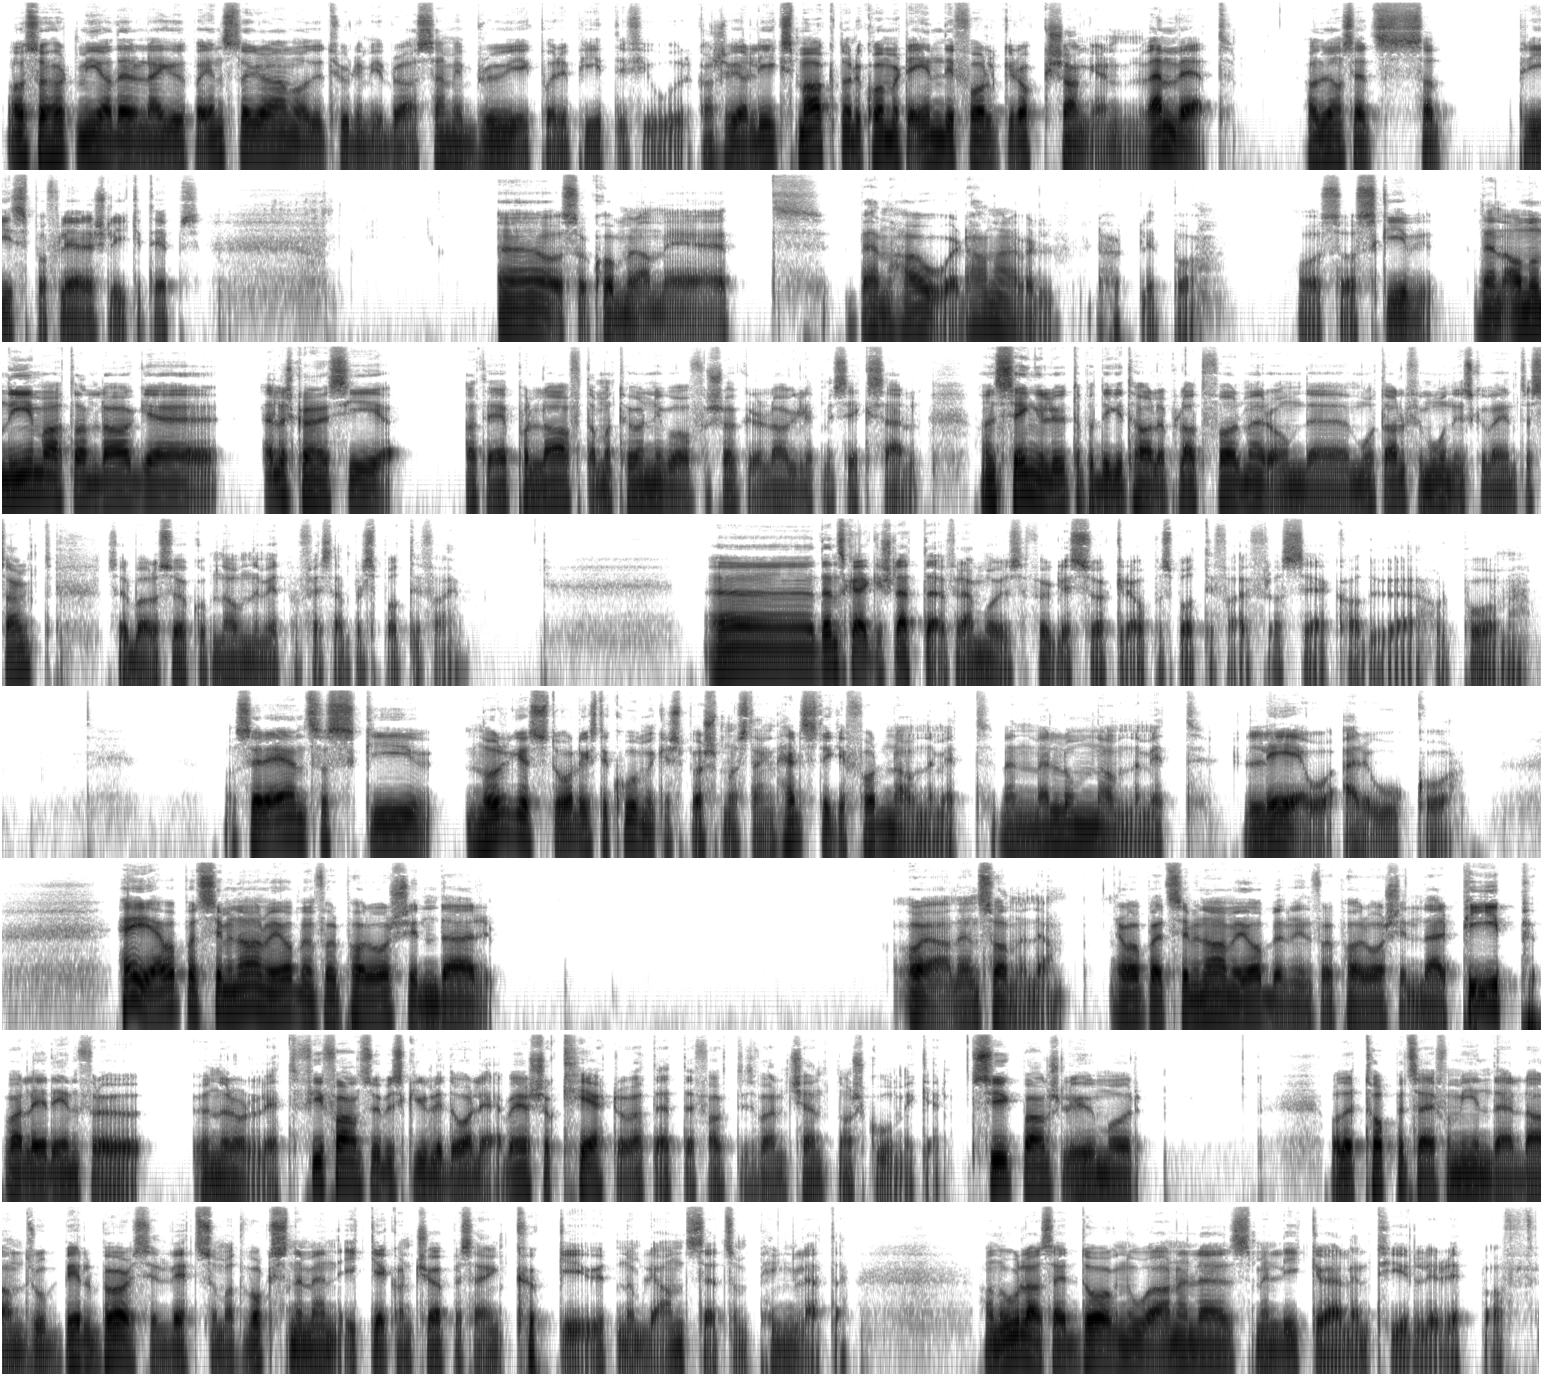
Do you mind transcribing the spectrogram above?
Og så hørt mye av det du legger ut på Instagram, og det er utrolig mye bra. Sammy Brew gikk på repeat i fjor. Kanskje vi har lik smak når det kommer til indie-folk, rock-sjangeren. Hvem vet? Hadde uansett satt pris på flere slike tips. Uh, og så kommer han med et Ben Howard, han har jeg vel hørt litt på. Og så skriver den anonyme at han lager Ellers kan jeg si at jeg er på lavt amatørnivå og forsøker å lage litt musikk selv. Han er singel ute på digitale plattformer, og om det mot all formodning skulle være interessant, så er det bare å søke opp navnet mitt på eksempel Spotify. Uh, den skal jeg ikke slette, for jeg må jo selvfølgelig søke deg opp på Spotify for å se hva du eh, holder på med. Og så er det en som skriver Norges dårligste komiker? spørsmålstegn. Helst ikke fornavnet mitt, men mellomnavnet mitt. Leo er ok. Hei, jeg var på et seminar med jobben for et par år siden der Å ja, det er en sånn en, ja. Jeg var på et seminar med jobben min for et par år siden der Pip var leid inn for å underholde litt. Fy faen så ubeskrivelig dårlig. Jeg ble sjokkert over at dette faktisk var en kjent norsk komiker. Sykt barnslig humor, og det toppet seg for min del da han dro Bill Burr sin vits om at voksne menn ikke kan kjøpe seg en cookie uten å bli ansett som pinglete. Han ola seg dog noe annerledes, men likevel en tydelig rip-off.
